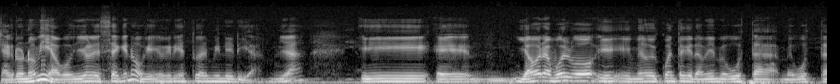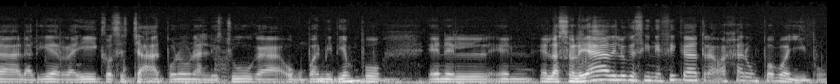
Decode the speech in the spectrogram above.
agronomía, porque yo le decía que no, que yo quería estudiar minería, ¿ya? Y, y ahora vuelvo y, me doy cuenta que también me gusta me gusta la tierra ahí cosechar poner unas lechugas ocupar mi tiempo en, el, en, en la soledad de lo que significa trabajar un poco allí pues.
